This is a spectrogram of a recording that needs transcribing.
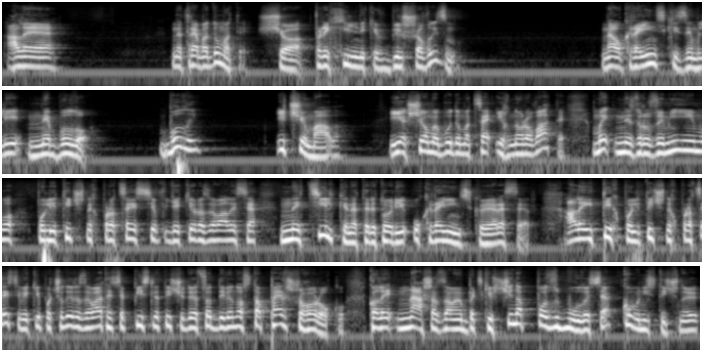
Але не треба думати, що прихильників більшовизму на українській землі не було. Були і чимало. І якщо ми будемо це ігнорувати, ми не зрозуміємо політичних процесів, які розвивалися не тільки на території Української РСР, але й тих політичних процесів, які почали розвиватися після 1991 року, коли наша з вами батьківщина позбулася комуністичної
